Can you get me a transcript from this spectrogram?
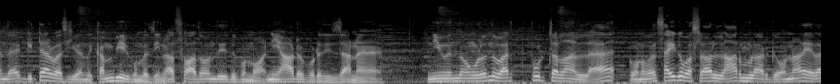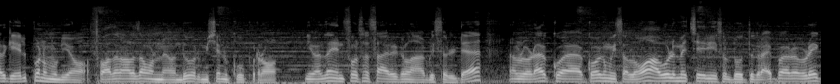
அந்த கிட்டார் வாசிக்கிற அந்த கம்பி இருக்கும் பார்த்தீங்களா? ஸோ அதை வந்து இது பண்ணுவான். நீ ஆர்டர் போடுறது இதுதானே? நீ வந்து உங்களை வந்து வற்புறுத்தலாம் இல்லை. உனக்கு வந்து சைக்கோ பஸ் நார்மலாக இருக்குது உன்னால் எல்லாருக்கும் ஹெல்ப் பண்ண முடியும். ஸோ அதனால தான் உன்னை வந்து ஒரு மிஷன் கூப்பிட்றோம். நீ வந்து என்ஃபோர்ஸஸாக இருக்கலாம் அப்படின்னு சொல்லிட்டு நம்மளோட கோ கோகமி சொல்லுவோம் அவளுமே சரின்னு சொல்லிட்டு ஒத்துக்கிறான் இப்போ அவருடைய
